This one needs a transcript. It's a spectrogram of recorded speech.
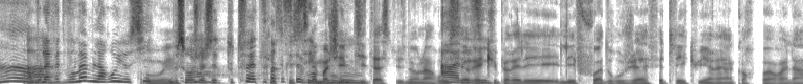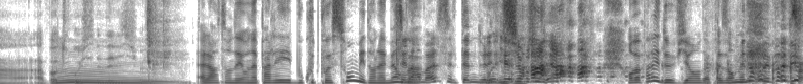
Ah, Ah, vous la faites vous-même la rouille aussi Oui. Parce que moi je l'achète toute faite. Qu'est-ce que c'est bon. Moi, j'ai une petite astuce dans la rouille, Ah, c'est récupérer les, les foies de rouget, faites-les cuire et incorporez-la à, votre rouille, c'est délicieux. Mmh. Alors attendez, on a parlé beaucoup de poissons, mais dans la mer, C'est va, normal, c'est le thème de Oui. l'émission. Julien. on va parler de viande à présent. Mais non, mais pas du tout.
